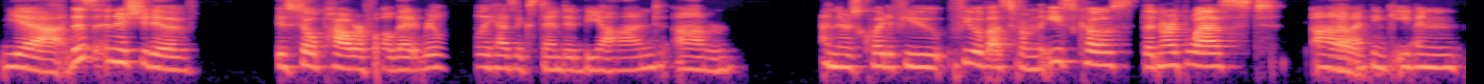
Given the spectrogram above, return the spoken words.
yeah, this initiative is so powerful that it really, really has extended beyond. Um, and there's quite a few few of us from the East Coast, the Northwest. Uh, Yeah. I think even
